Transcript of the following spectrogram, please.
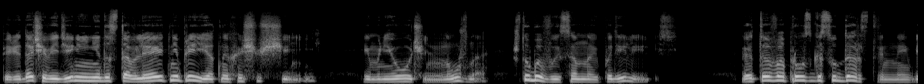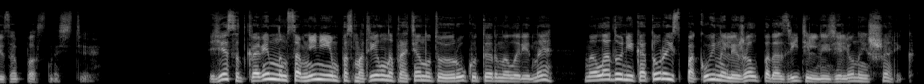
Передача видений не доставляет неприятных ощущений, и мне очень нужно, чтобы вы со мной поделились. Это вопрос государственной безопасности». Я с откровенным сомнением посмотрел на протянутую руку Терна Ларине, на ладони которой спокойно лежал подозрительный зеленый шарик.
